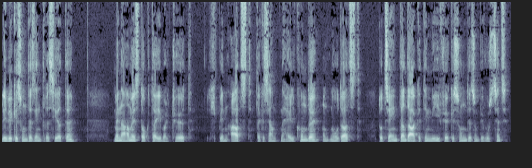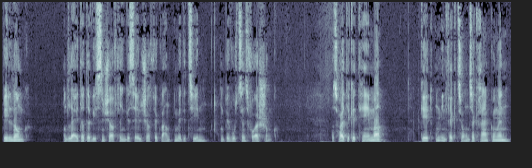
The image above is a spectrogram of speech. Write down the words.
Liebe Gesundheitsinteressierte, mein Name ist Dr. Ewald Töth. Ich bin Arzt der gesamten Heilkunde und Notarzt, Dozent an der Akademie für Gesundheits- und Bewusstseinsbildung und Leiter der Wissenschaftlichen Gesellschaft für Quantenmedizin und Bewusstseinsforschung. Das heutige Thema geht um Infektionserkrankungen,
